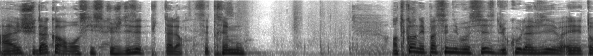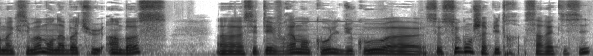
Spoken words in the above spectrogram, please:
Ah oui, je suis d'accord, bro, c'est ce que je disais depuis tout à l'heure. C'est très mou. En tout cas, on est passé niveau 6, du coup la vie est au maximum. On a battu un boss. Euh, C'était vraiment cool. Du coup, euh, ce second chapitre s'arrête ici.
